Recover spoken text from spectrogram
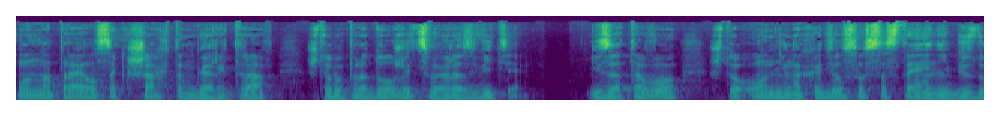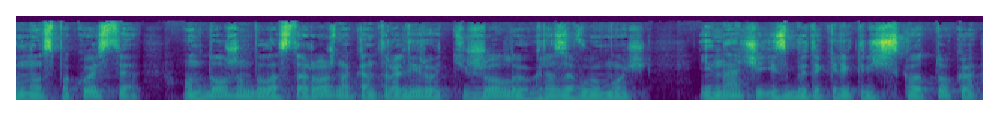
он направился к шахтам горы трав, чтобы продолжить свое развитие. Из-за того, что он не находился в состоянии бездумного спокойствия, он должен был осторожно контролировать тяжелую грозовую мощь, иначе избыток электрического тока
